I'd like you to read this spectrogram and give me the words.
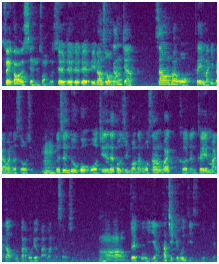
最高的险种的。对对对对，比方说我刚刚讲三万块我可以买一百万的寿险，嗯，可是如果我今天在投资型保单，我三万块可能可以买到五百或六百万的寿险。哦，对，不一样，它解决问题是不一样。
